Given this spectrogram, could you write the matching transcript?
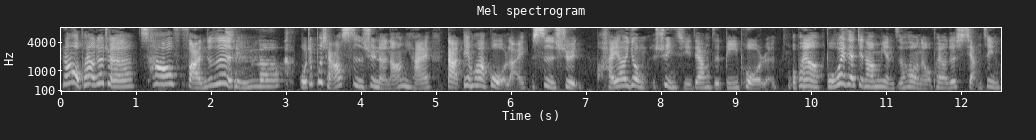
然后我朋友就觉得超烦，就是停了，我就不想要视讯了，然后你还打电话过来视讯。还要用讯息这样子逼迫人，我朋友不会再见到面之后呢，我朋友就想尽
